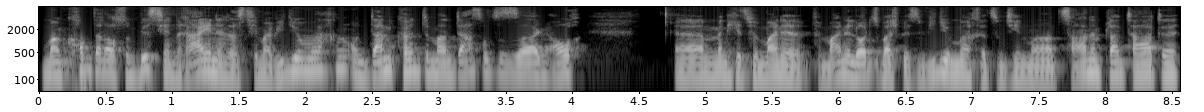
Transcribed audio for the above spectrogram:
Und man kommt dann auch so ein bisschen rein in das Thema Video machen und dann könnte man das sozusagen auch, ähm, wenn ich jetzt für meine, für meine Leute zum Beispiel ein Video mache zum Thema Zahnimplantate,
